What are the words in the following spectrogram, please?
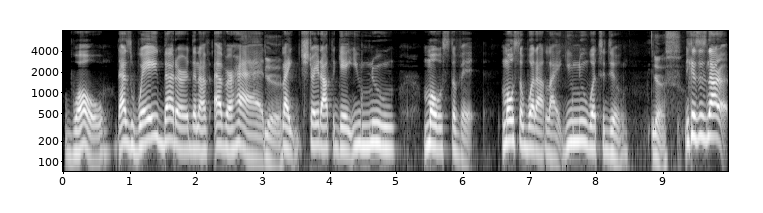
whoa, that's way better than I've ever had. Yeah. Like straight out the gate, you knew most of it, most of what I like. You knew what to do Yes. because it's not,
